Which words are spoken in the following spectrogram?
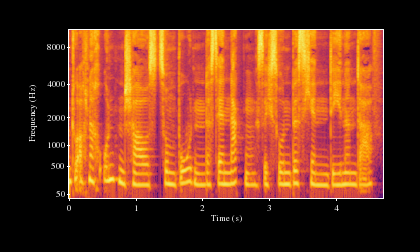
Und du auch nach unten schaust zum Boden, dass der Nacken sich so ein bisschen dehnen darf.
